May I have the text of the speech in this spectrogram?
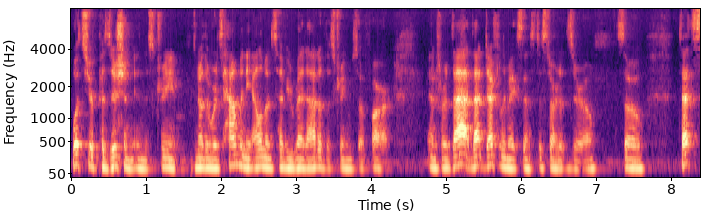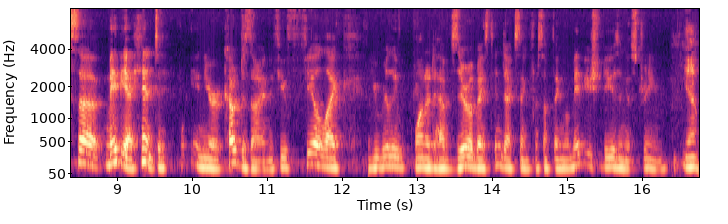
what's your position in the stream. In other words, how many elements have you read out of the stream so far? And for that, that definitely makes sense to start at zero. So that's uh, maybe a hint in your code design. If you feel like you really wanted to have zero based indexing for something, well, maybe you should be using a stream. Yeah.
